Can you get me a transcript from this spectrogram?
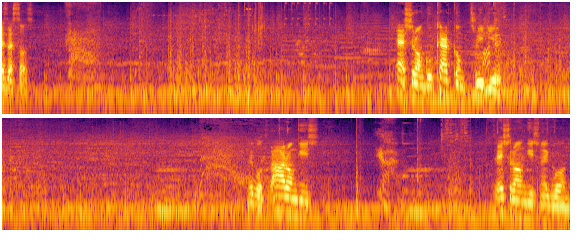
Ez lesz az. S rangú Capcom Tribute. Meg volt az A rang is. Az S rang is megvan.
